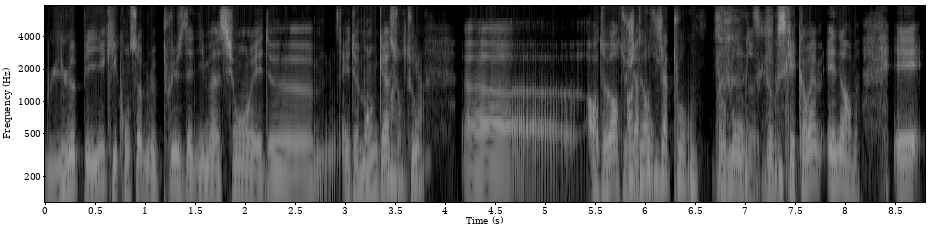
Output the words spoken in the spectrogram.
le pays qui consomme le plus d'animation et de et de manga manga. surtout euh, en dehors du en Japon dehors du Japon. au monde. Donc ce qui est quand même énorme. Et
